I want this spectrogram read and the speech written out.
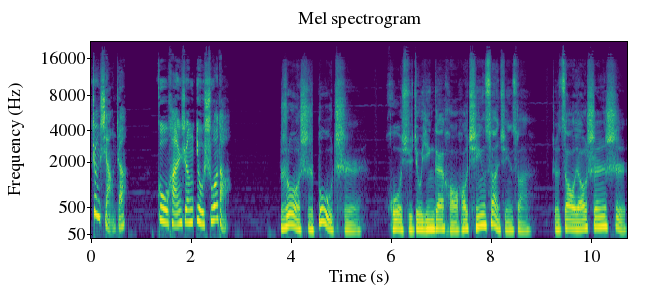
正想着，顾寒生又说道：“若是不吃，或许就应该好好清算清算，这造谣生事、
